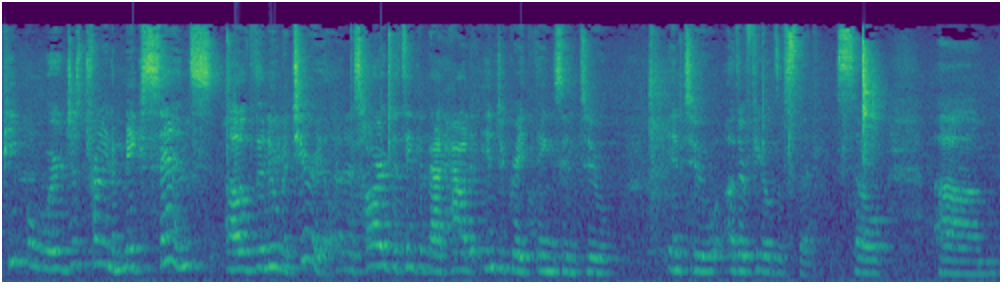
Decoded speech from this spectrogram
people were just trying to make sense of the new material. And it's hard to think about how to integrate things into, into other fields of study. So, um,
